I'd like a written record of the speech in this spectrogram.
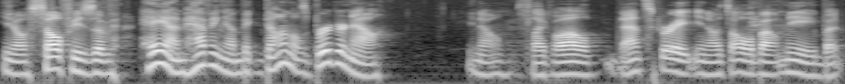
you know, selfies of, hey, I'm having a McDonald's burger now. You know, it's like, well, that's great. You know, it's all about me. But,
